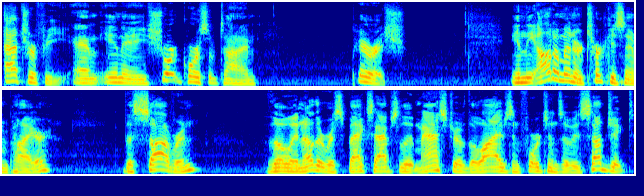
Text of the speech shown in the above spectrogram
atrophy and in a short course of time perish. In the Ottoman or Turkish Empire, the sovereign, though in other respects absolute master of the lives and fortunes of his subject,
